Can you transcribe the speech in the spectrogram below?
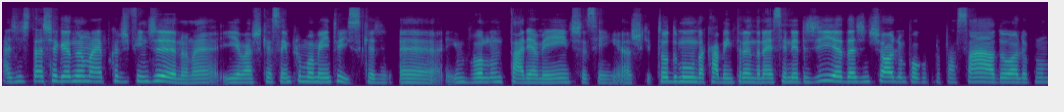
A gente está chegando numa época de fim de ano, né? E eu acho que é sempre um momento isso, que gente, é, involuntariamente, assim, acho que todo mundo acaba entrando nessa energia da gente olha um pouco para o passado, olha um,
